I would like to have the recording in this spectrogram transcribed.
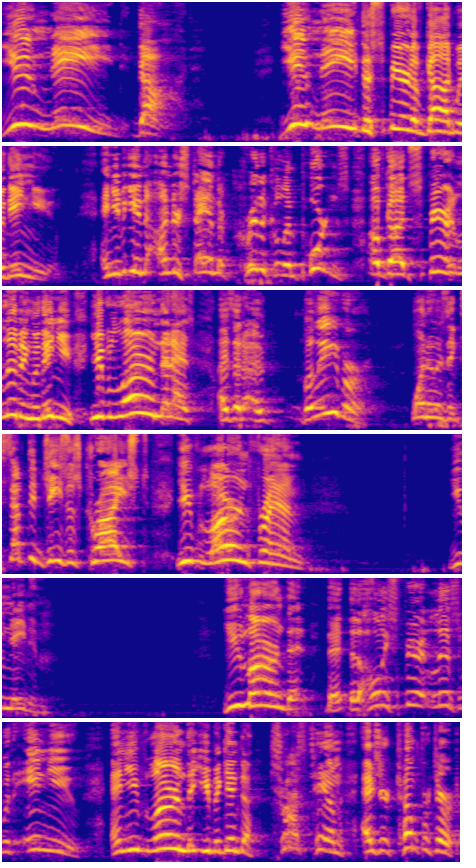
You need God. You need the Spirit of God within you. And you begin to understand the critical importance of God's Spirit living within you. You've learned that as, as a believer, one who has accepted Jesus Christ, you've learned, friend, you need Him. You learned that, that the Holy Spirit lives within you, and you've learned that you begin to trust Him as your comforter,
